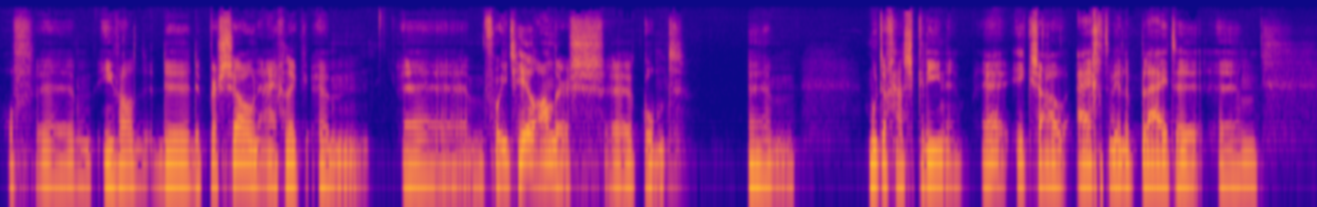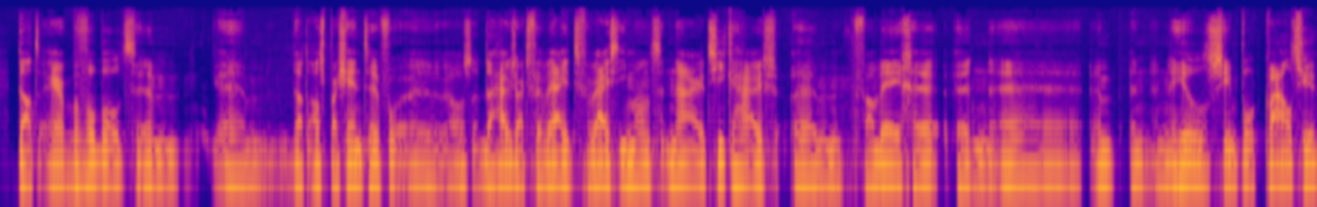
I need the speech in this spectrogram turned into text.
of ehm, in ieder geval de, de persoon eigenlijk ehm, voor iets heel anders eh, komt, moeten gaan screenen. Hè? Ik zou echt willen pleiten dat er bijvoorbeeld ehm, dat als patiënten voor eh, als de huisarts verwijt, verwijst iemand naar het ziekenhuis ehm, vanwege een, eh, een, een, een heel simpel kwaaltje.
